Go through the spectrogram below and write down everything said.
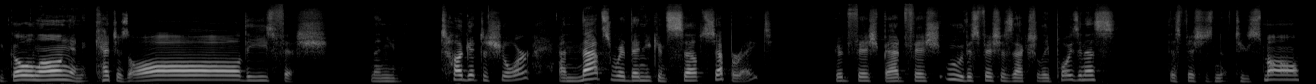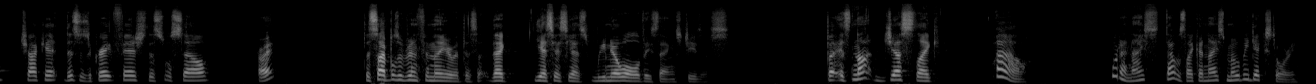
You go along and it catches all these fish. And then you tug it to shore, and that's where then you can self separate good fish, bad fish. Ooh, this fish is actually poisonous. This fish is too small. Chuck it. This is a great fish. This will sell. Right? Disciples have been familiar with this. Like, yes, yes, yes. We know all these things, Jesus. But it's not just like, wow, what a nice, that was like a nice Moby Dick story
